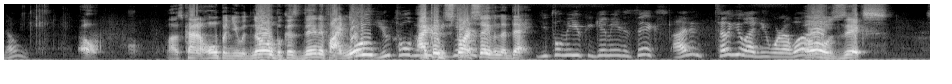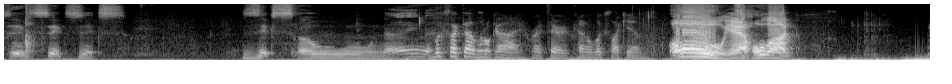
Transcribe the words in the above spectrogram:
No. Oh, I was kind of hoping you would know because then if I knew, You told me I you could start get- saving the day. You told me you could give me the Zix. I didn't tell you I knew where I was. Oh, Zix. Six, six, six. Zix oh nine. Looks like that little guy right there. It kind of looks like him. Oh, yeah, hold on.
